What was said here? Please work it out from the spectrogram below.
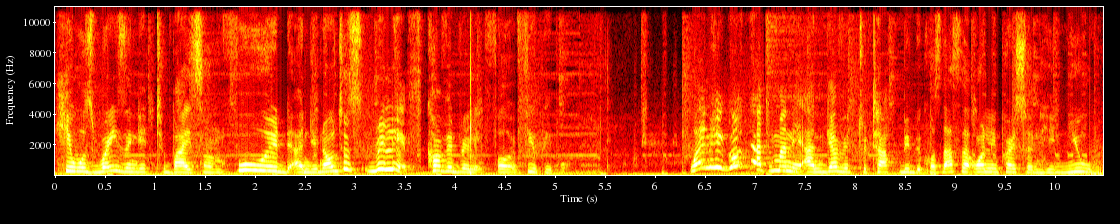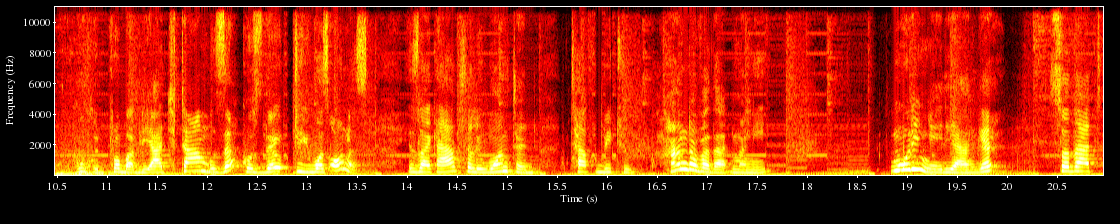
he was raising it to buy some food and you know just relief, COVID relief for a few people. When he got that money and gave it to B because that's the only person he knew who could probably achitambuza because he was honest. He's like, I actually wanted B to hand over that money so that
